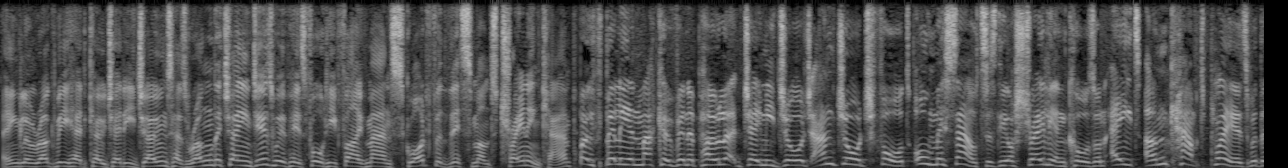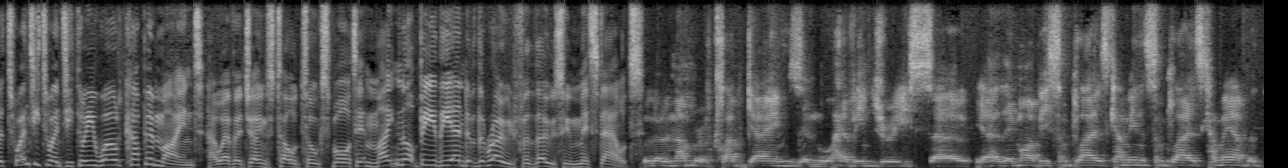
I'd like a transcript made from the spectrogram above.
England rugby head coach Eddie Jones has rung the changes with his 45-man squad for this month's training camp. Both Billy and Mako Vunipola, Jamie George, and George Ford all miss out as the Australian calls on eight uncapped players with the 2023 World Cup in mind. However, Jones told Talksport it might not be the end of the road for those who missed out. We've got a number of club games and we'll have injuries, so yeah, there might be some players come in, some players come out, but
